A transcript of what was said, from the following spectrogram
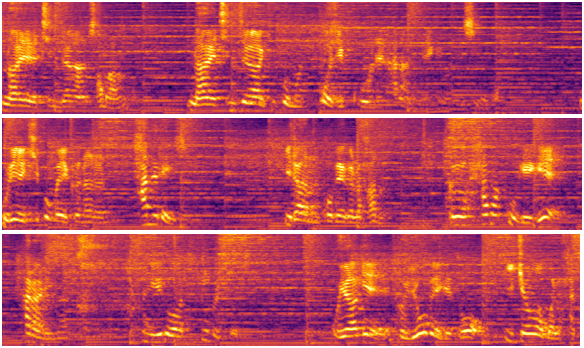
나의 진정한 소망, 나의 진정한 기쁨은 오직 구원의 하나님에게만 있습니다. 우리의 기쁨의 근원은 하늘에 있습니다. 이러한 고백을 한 그 하박국에게 하나님은 큰 위로와 기쁨을 주었습니다. 구약의 그 욥에게도 이 경험을 하죠.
